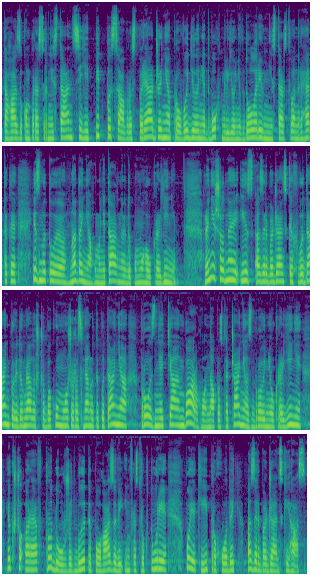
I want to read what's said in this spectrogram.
та газокомпресорній станції підписав розпорядження про виділення 2 мільйонів доларів Міністерства енергетики із метою надання гуманітарної допомоги Україні. Раніше одне із азербайджанських видань повідомляло, що Баку може розглянути питання про зняття ембарго на постачання озброєння Україні, якщо РФ продовжить бити по газовій інфраструктурі, по якій проходить азербайджанський газ.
